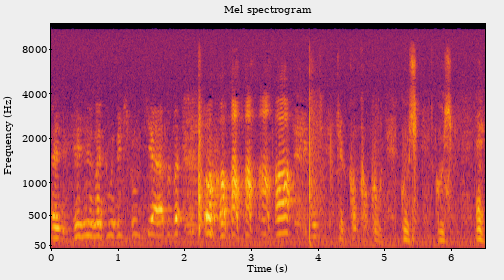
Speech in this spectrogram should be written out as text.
Een heerlijk miljoentje hebben we. Oh, kom, kom, kom. Koes, koes. Nee.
